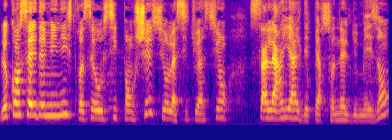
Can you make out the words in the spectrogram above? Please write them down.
Le Conseil des ministres s'est aussi penché sur la situation salariale des personnels de maison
